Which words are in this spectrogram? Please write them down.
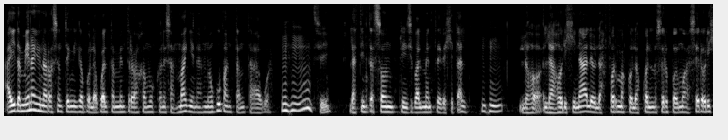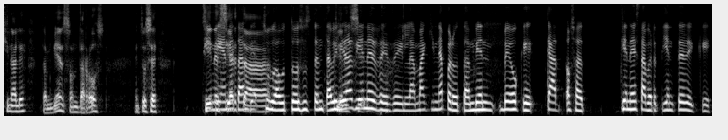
ahí también hay una razón técnica por la cual también trabajamos con esas máquinas, no ocupan tanta agua. ¿sí? Las tintas son principalmente vegetal. las originales o las formas con las cuales nosotros podemos hacer originales también son de arroz. Entonces, tiene, cierta... su autosustentabilidad viene desde la máquina, pero también veo que, o sea, tiene esta vertiente de que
